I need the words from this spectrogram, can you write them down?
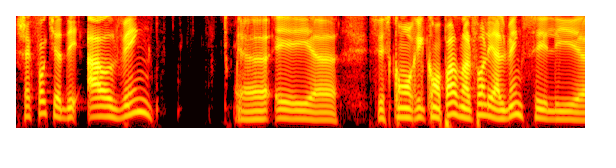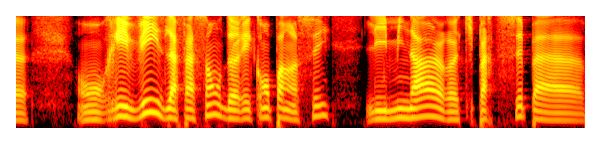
Chaque fois qu'il y a des halvings, et c'est ce qu'on récompense. Dans le fond, les halvings, c'est les. on révise la façon de récompenser les mineurs qui participent à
